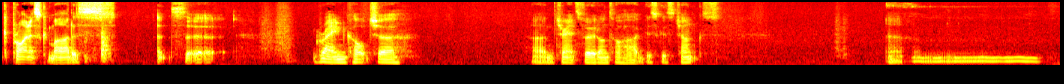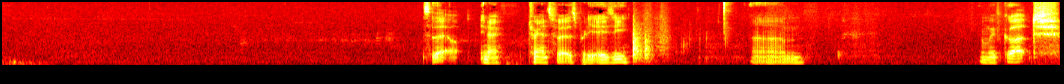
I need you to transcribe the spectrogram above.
Coprinus comatus, it's a grain culture um, transferred onto hibiscus chunks. Um, so that you know transfer is pretty easy. Um, and we've got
